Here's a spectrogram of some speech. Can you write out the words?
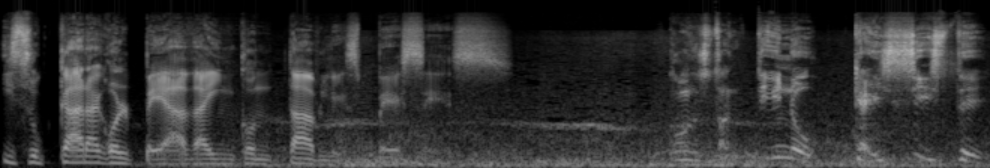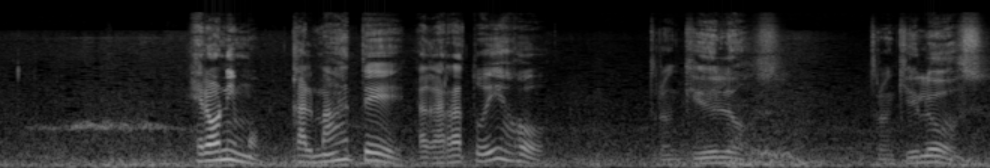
y su cara golpeada incontables veces. Constantino, ¿qué hiciste? Jerónimo, cálmate, agarra a tu hijo. Tranquilos, tranquilos.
